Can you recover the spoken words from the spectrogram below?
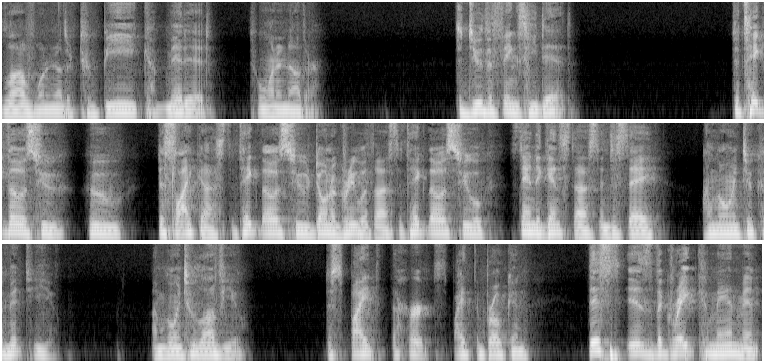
love one another, to be committed to one another, to do the things he did, to take those who, who dislike us, to take those who don't agree with us, to take those who stand against us, and to say, I'm going to commit to you. I'm going to love you, despite the hurt, despite the broken. This is the great commandment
